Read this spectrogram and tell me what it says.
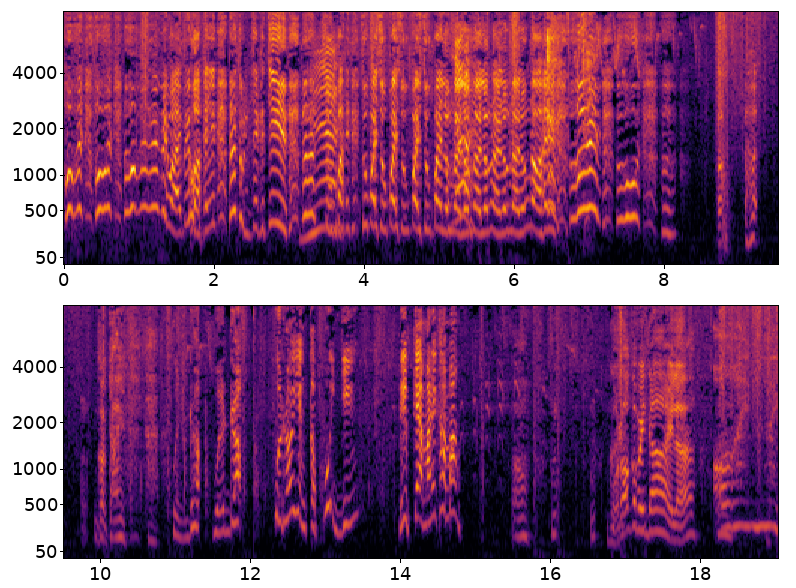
โอ้ยโอ้ยโอ้ยไม่ไหวไม่ไหวถุนเจกระจี้สูงไปสูงไปสูงไปสูงไปสูงไปลงหน่อยลงหน่อยลงหน่อยลงหน่อยลงหน่อยเฮ้ยโอ้ยเออเออเออขอบใจ หัวเราะหัวเราะหัวเราะอย่างกับผู้หญิง รีบแก้มาให้ข้ามั่งเอ้าหัวเราะก็ไม่ได้เหรอโอ้ยเมื่อย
